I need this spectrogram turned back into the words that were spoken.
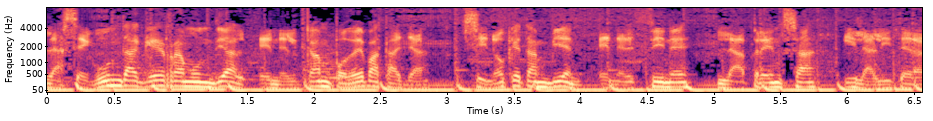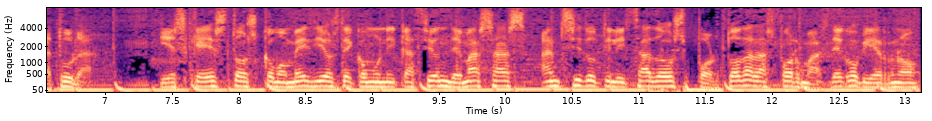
la Segunda Guerra Mundial en el campo de batalla, sino que también en el cine, la prensa y la literatura. Y es que estos como medios de comunicación de masas han sido utilizados por todas las formas de gobierno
